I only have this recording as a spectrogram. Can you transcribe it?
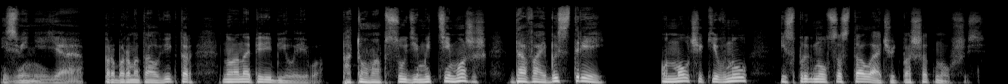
«Извини, я...» — пробормотал Виктор, но она перебила его. «Потом обсудим, идти можешь? Давай, быстрей!» Он молча кивнул и спрыгнул со стола, чуть пошатнувшись.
